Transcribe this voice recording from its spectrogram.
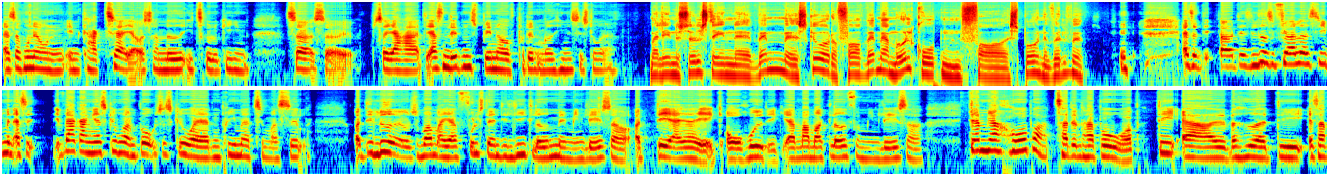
Altså hun er jo en, en karakter, jeg også har med i trilogien. Så, så, så jeg har, det er sådan lidt en spin-off på den måde, hendes historie. Malene Sølsten, øh, hvem øh, skriver du for? Hvem er målgruppen for Spående Vølve? altså, det, og det lyder så fjollet at sige, men altså, hver gang jeg skriver en bog, så skriver jeg den primært til mig selv. Og det lyder jo som om, at jeg er fuldstændig ligeglad med mine læsere, og det er jeg ikke, overhovedet ikke. Jeg er meget, meget glad for mine læsere. Dem, jeg håber tager den her bog op, det er, hvad hedder det, altså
